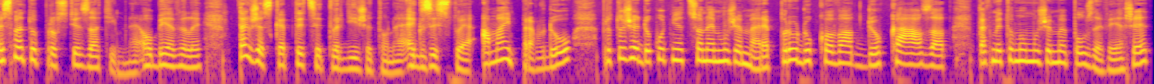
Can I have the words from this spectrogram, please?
My jsme to prostě zatím neobjevili, takže skeptici tvrdí, že to neexistuje a mají pravdu, protože dokud něco nemůžeme reprodukovat, dokázat, tak my tomu můžeme pouze věřit,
